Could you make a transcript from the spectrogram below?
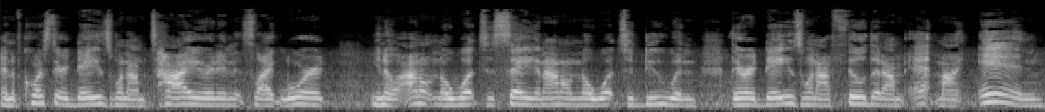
And of course, there are days when I'm tired and it's like, Lord, you know, I don't know what to say and I don't know what to do. And there are days when I feel that I'm at my end.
